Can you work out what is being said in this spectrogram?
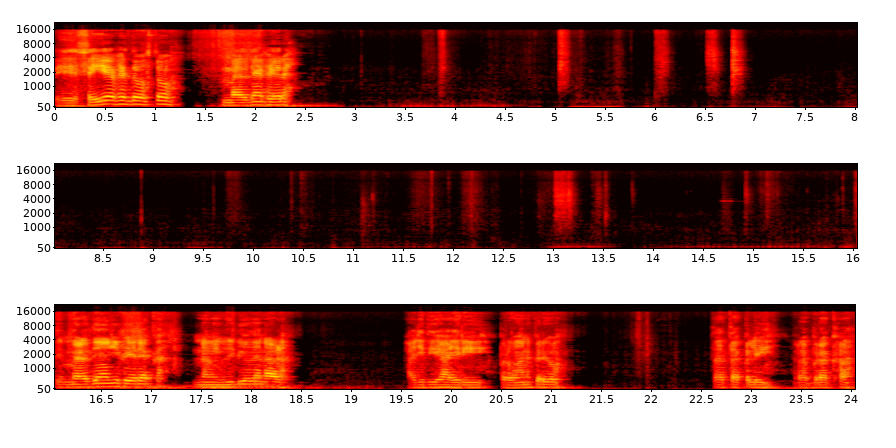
ਤੇ ਸਹੀ ਹੈ ਫਿਰ ਦੋਸਤੋ, ਮਿਲਦੇ ਹਾਂ ਫਿਰ। ਤੇ ਮਿਲਦੇ ਹਾਂ ਜੀ ਫਿਰ ਇੱਕ ਨਵੀਂ ਵੀਡੀਓ ਦੇ ਨਾਲ। ਅੱਜ ਦੀ ਹਾਜ਼ਰੀ ਪ੍ਰਵਾਨ ਕਰਿਓ। ਤਦ ਤੱਕ ਲਈ ਰੱਬ ਰਾਖਾ।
